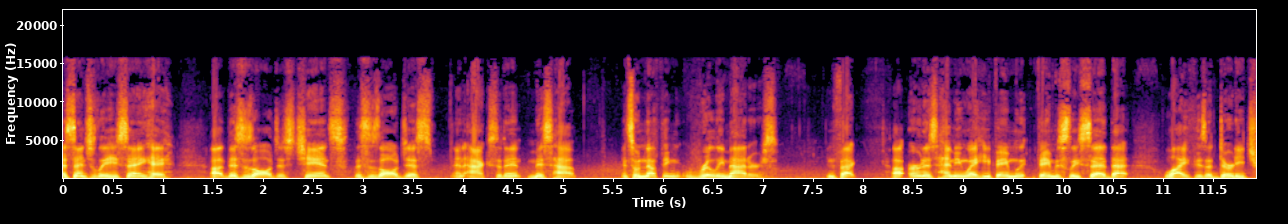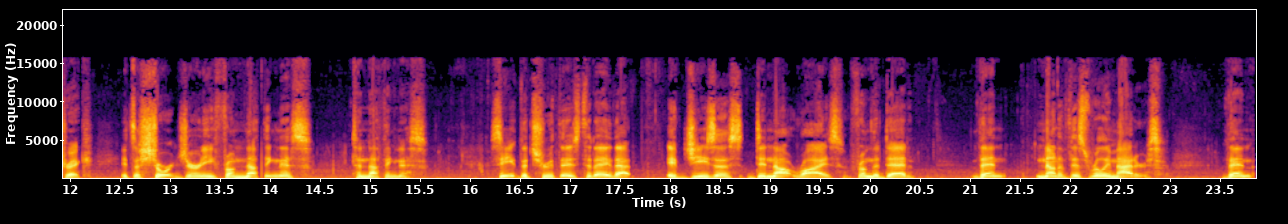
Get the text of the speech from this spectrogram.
Essentially, he's saying, hey, uh, this is all just chance, this is all just an accident, mishap, and so nothing really matters. In fact, uh, Ernest Hemingway, he fam- famously said that life is a dirty trick. It's a short journey from nothingness to nothingness. See, the truth is today that if Jesus did not rise from the dead, then none of this really matters. Then,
